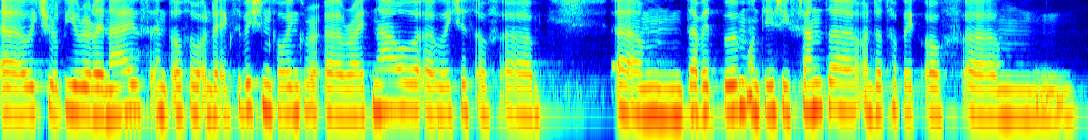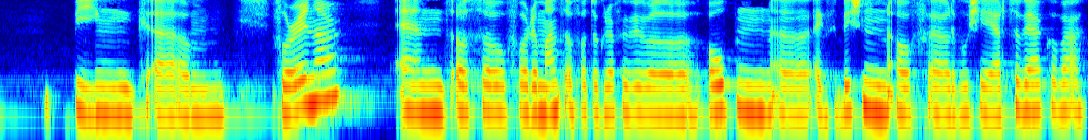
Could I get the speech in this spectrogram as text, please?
Uh, which will be really nice, and also on the exhibition going uh, right now, uh, which is of uh, um, David Böhm and Jiří Franta on the topic of um, being um, foreigner. And also for the month of photography, we will open an exhibition of uh, Libuše Jarcovjáková,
